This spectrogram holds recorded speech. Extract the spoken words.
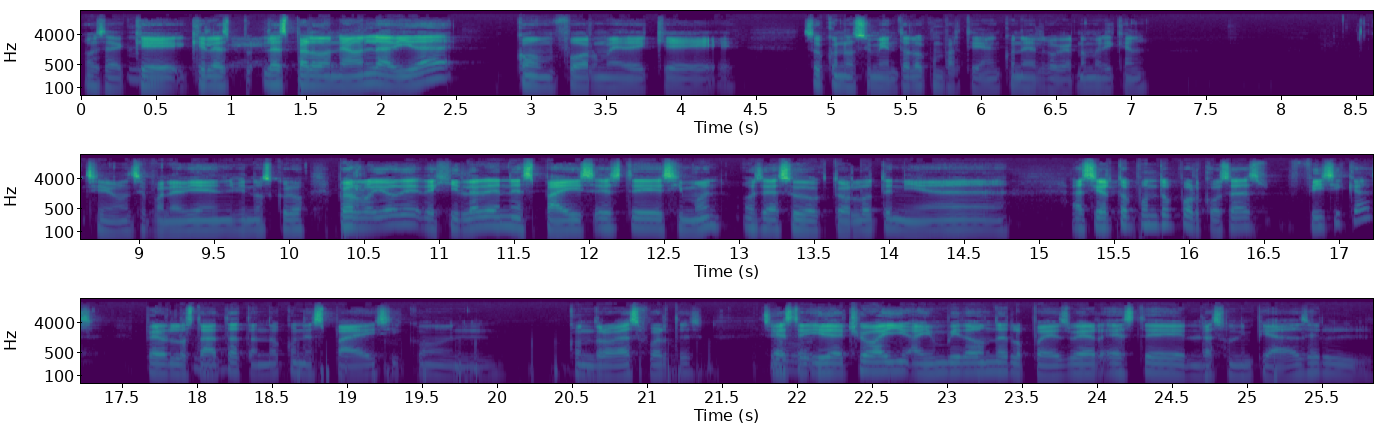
O sea, que, que les, les perdonaron la vida conforme de que su conocimiento lo compartían con el gobierno americano. ¿no? se pone bien, bien oscuro. Pero el rollo de, de Hitler en Spice, este Simón, o sea, su doctor lo tenía a cierto punto por cosas físicas, pero lo estaba tratando con Spice y con, con drogas fuertes. este, y de hecho hay, hay un video donde lo puedes ver este, en las Olimpiadas del...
